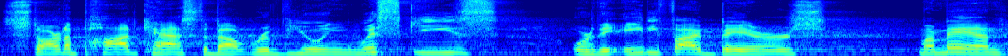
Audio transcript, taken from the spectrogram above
start a podcast about reviewing whiskeys or the 85 Bears. My man,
